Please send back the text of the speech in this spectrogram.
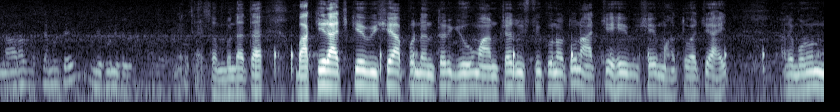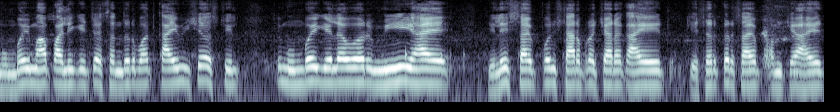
नाराज असल्यामुळे ते निघून गेले. संबंध. आता बाकी राजकीय विषय आपण नंतर घेऊ. मग आमच्या दृष्टिकोनातून आजचे हे विषय महत्त्वाचे आहेत. आणि म्हणून मुंबई महापालिकेच्या संदर्भात काय विषय असतील ते मुंबई गेल्यावर मी आहे निलेश साहेब पण स्टार प्रचारक आहेत केसरकर साहेब आमचे आहेत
